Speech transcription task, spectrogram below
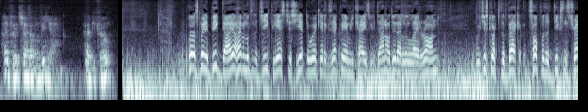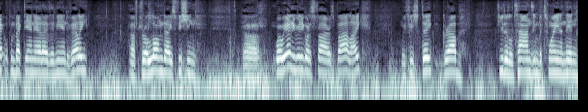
Hopefully it shows up on video. That'd be cool. Well, it's been a big day. I haven't looked at the GPS just yet to work out exactly how many Ks we've done. I'll do that a little later on. We've just got to the back at the top of the Dixon's track, looking back down out over the Meander Valley. After a long day's fishing, uh, well, we only really got as far as Bar Lake. We fished deep, grub, a few little tarns in between, and then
